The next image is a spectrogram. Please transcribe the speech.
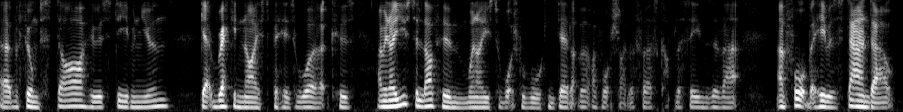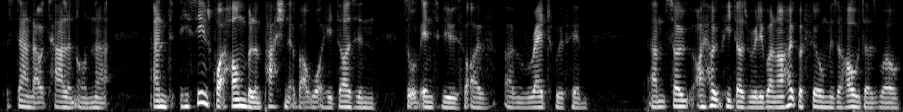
uh, the film star, who is Steven Yeun, get recognised for his work. Because I mean, I used to love him when I used to watch The Walking Dead. Like, I've watched like the first couple of seasons of that, and thought that he was a standout standout talent on that. And he seems quite humble and passionate about what he does in sort of interviews that I've I've read with him. Um, so I hope he does really well, and I hope the film as a whole does well.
